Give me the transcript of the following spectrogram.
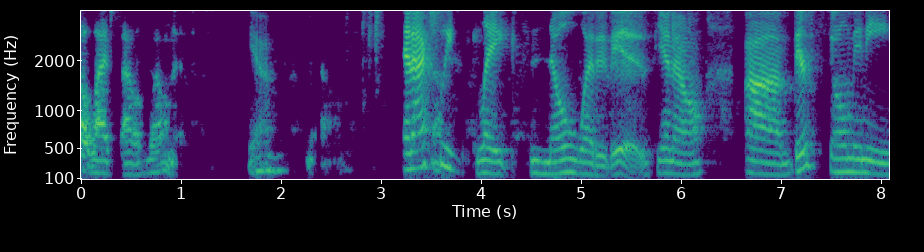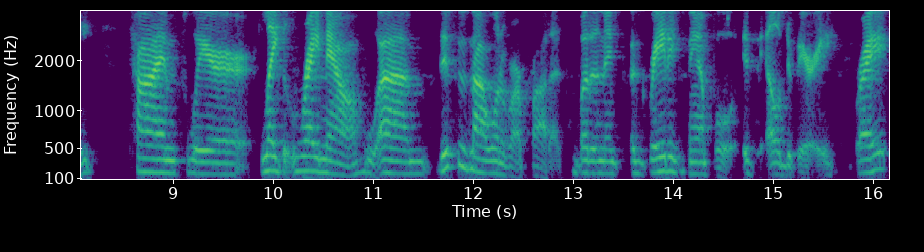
a lifestyle of wellness yeah mm-hmm. and actually like know what it is you know um there's so many times where like right now um this is not one of our products but an, a great example is elderberry right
